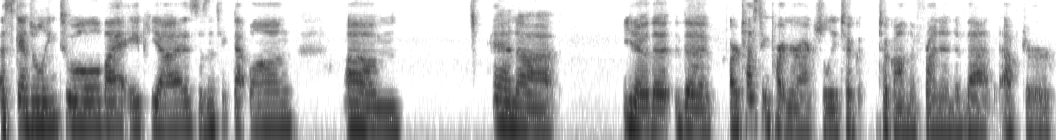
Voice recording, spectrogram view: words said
a scheduling tool via apis doesn't take that long um, and uh, you know the the our testing partner actually took took on the front end of that after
